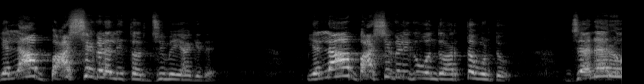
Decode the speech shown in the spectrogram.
ಎಲ್ಲಾ ಭಾಷೆಗಳಲ್ಲಿ ತರ್ಜುಮೆಯಾಗಿದೆ ಎಲ್ಲಾ ಭಾಷೆಗಳಿಗೂ ಒಂದು ಅರ್ಥ ಉಂಟು ಜನರು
